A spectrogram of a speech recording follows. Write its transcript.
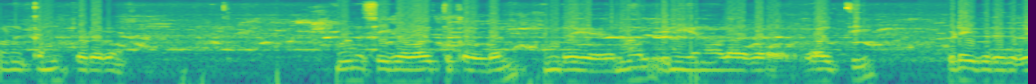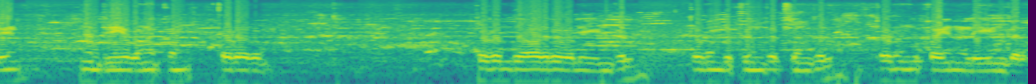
வணக்கம் தொடரும். மானசீக வாழ்த்துக்களுடன் இன்றைய நாள் இனிய நாளாக வாழ்த்தி விடைபெறுகிறேன். நன்றி வணக்கம் தொடரும். தொடர்ந்து ஆதரவளியுங்கள் தொடர்ந்து பின்பற்றுங்கள் தொடர்ந்து பயனளியுங்கள்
